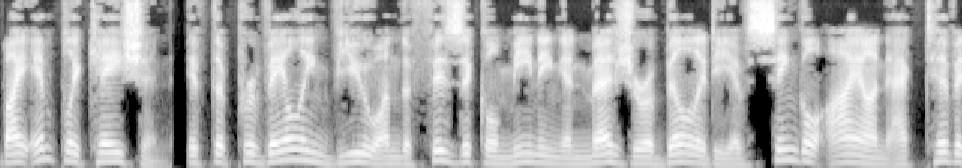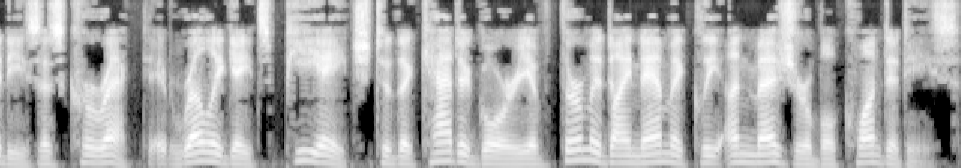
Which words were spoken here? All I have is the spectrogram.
By implication, if the prevailing view on the physical meaning and measurability of single-ion activities is correct it relegates pH to the category of thermodynamically unmeasurable quantities.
